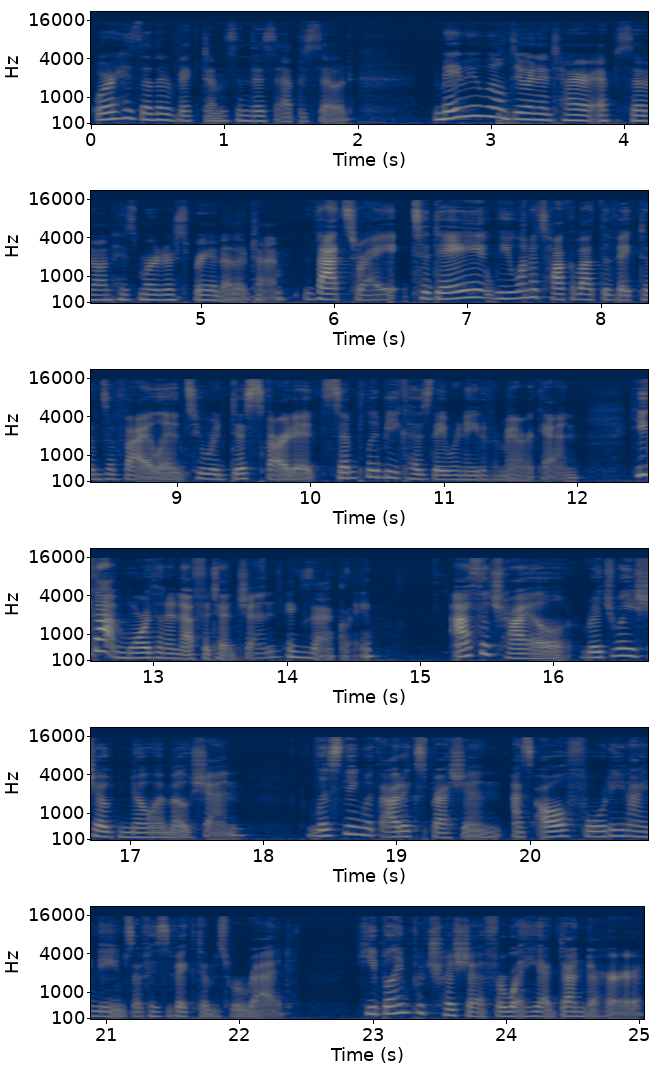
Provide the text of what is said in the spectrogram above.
or his other victims in this episode. Maybe we'll do an entire episode on his murder spree another time. That's right. Today, we want to talk about the victims of violence who were discarded simply because they were Native American. He got more than enough attention. Exactly. At the trial, Ridgway showed no emotion, listening without expression as all 49 names of his victims were read. He blamed Patricia for what he had done to her,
